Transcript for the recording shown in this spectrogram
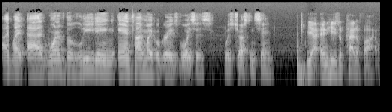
I might add one of the leading anti Michale Graves voices was Justin Sane. Yeah, and he's a pedophile.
